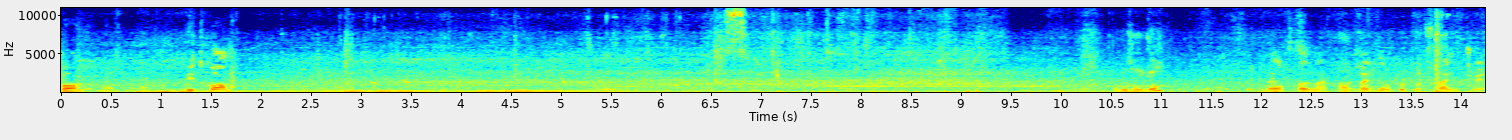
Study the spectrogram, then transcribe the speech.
Битком. Битком. Зайдем? Да, кто знает. Зайдем тут, вот встанем, что я.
